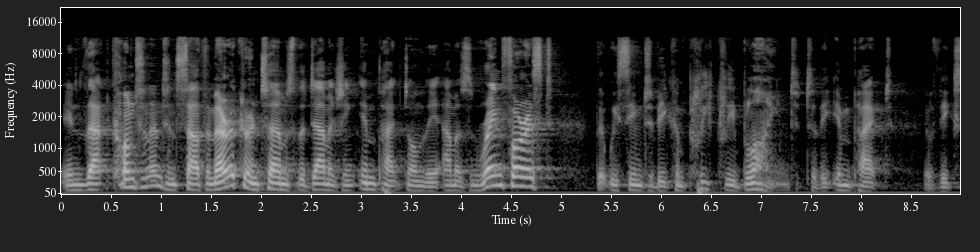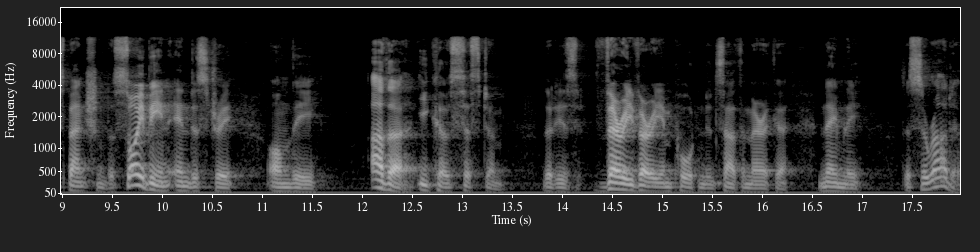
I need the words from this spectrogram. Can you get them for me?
in that continent, in South America, in terms of the damaging impact on the Amazon rainforest, that we seem to be completely blind to the impact of the expansion of the soybean industry on the other ecosystem that is very, very important in South America, namely the Cerrado.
